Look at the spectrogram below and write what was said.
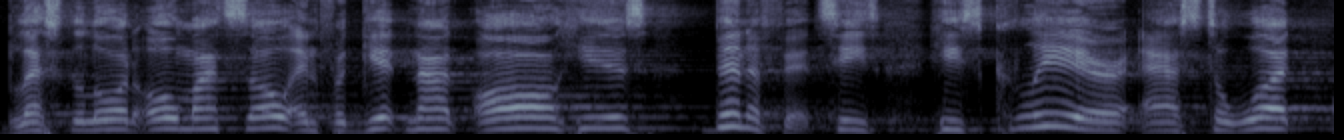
Bless the Lord, O my soul, and forget not all his benefits. He's, he's clear as to what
